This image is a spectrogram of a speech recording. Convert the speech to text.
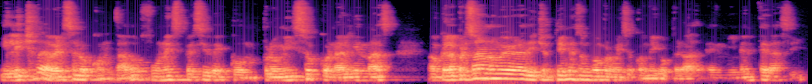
El hecho de habérselo contado fue una especie de compromiso con alguien más, aunque la persona no me hubiera dicho, tienes un compromiso conmigo, pero en mi mente era así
